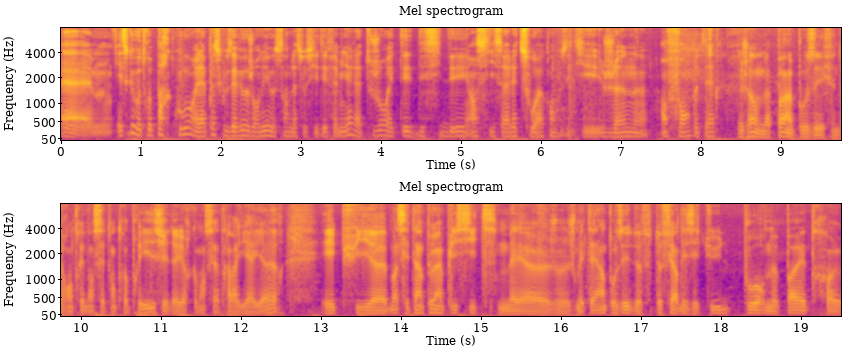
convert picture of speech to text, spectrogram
est-ce que votre parcours et la place que vous avez aujourd'hui au sein de la société familiale a toujours été décidé ainsi? Ça allait de soi quand vous étiez jeune, enfant peut-être? Déjà, on n'a pas imposé de rentrer dans cette entreprise. J'ai d'ailleurs commencé à travailler ailleurs. Et puis, euh, c'était un peu implicite, mais euh, je, m'étais imposé de, faire des études pour ne pas être euh,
